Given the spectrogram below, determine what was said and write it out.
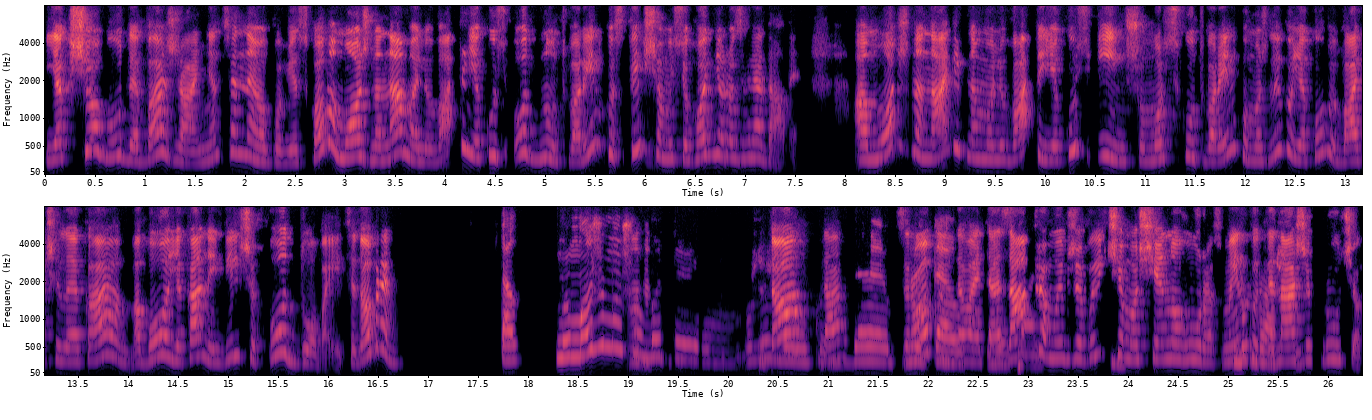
Якщо буде бажання, це не обов'язково, можна намалювати якусь одну тваринку з тих, що ми сьогодні розглядали. А можна навіть намалювати якусь іншу морську тваринку, можливо, яку ви бачили, яка або яка найбільше подобається. Добре? Так. Ми можемо зробити Да, да. Зробимо, давайте. А завтра ми вже вивчимо ще нову розминку для наших ручок.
